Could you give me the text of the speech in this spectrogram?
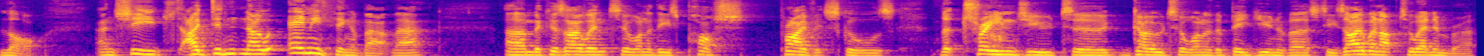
lot. And she, I didn't know anything about that um, because I went to one of these posh private schools that trained you to go to one of the big universities. I went up to Edinburgh.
